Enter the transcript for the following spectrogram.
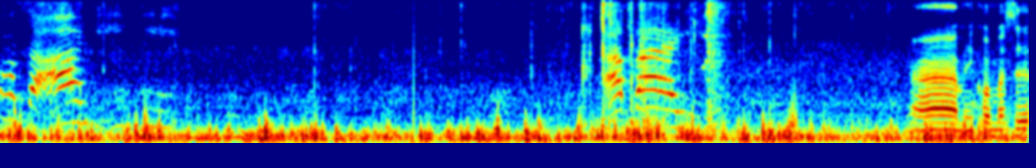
พ่อตาดีดีอาไป อ่า มีคนมาซื้อ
